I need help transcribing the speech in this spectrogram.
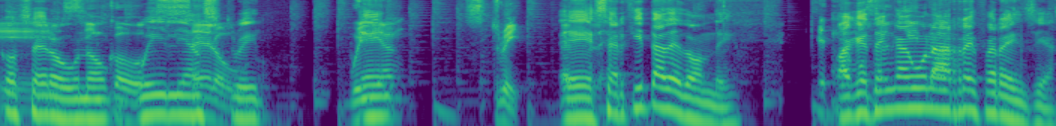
501 William 501 Street. William En- Street. Eh, cerquita de dónde? Para que tengan cerquita. una referencia.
